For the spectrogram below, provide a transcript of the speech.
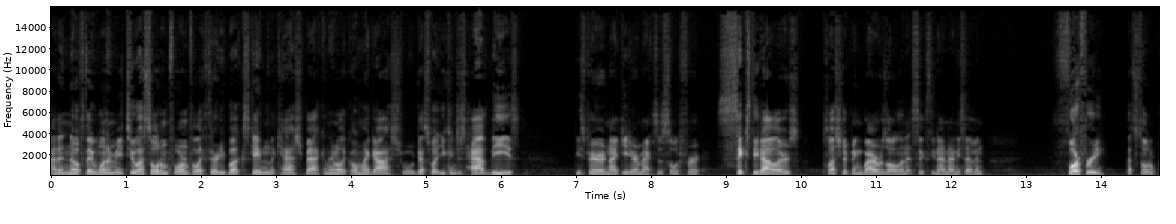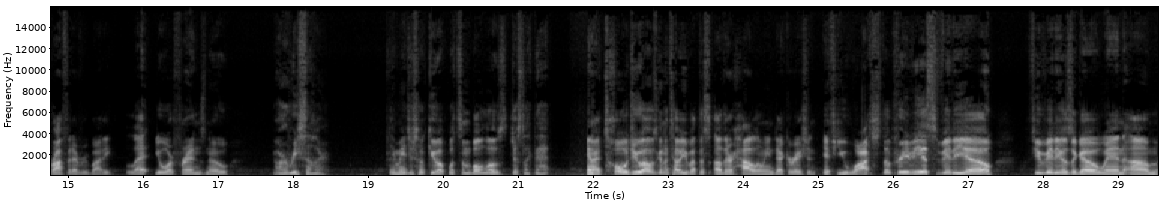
I didn't know if they wanted me to. I sold them for them for like 30 bucks, gave them the cash back, and they were like, oh my gosh, well, guess what? You can just have these. These pair of Nike Air Maxes sold for $60 plus shipping. Buyer was all in at $69.97 for free. That's total profit, everybody. Let your friends know you're a reseller. They may just hook you up with some bolos just like that. And I told you I was going to tell you about this other Halloween decoration. If you watched the previous video, a few videos ago when um,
